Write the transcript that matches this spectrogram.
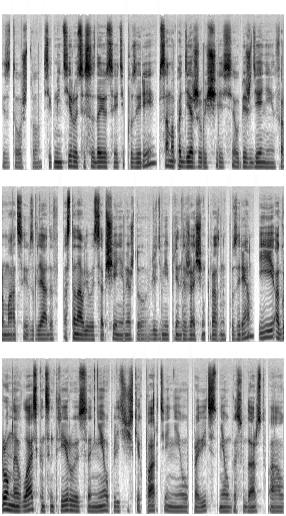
из-за того, что сегментируются и создаются эти пузыри, самоподдерживающиеся убеждения, информации, взглядов, останавливается общение между людьми, принадлежащими к разным пузырям, и огромная власть концентрируется не у политических партий, не у правительств, не у государств, а у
